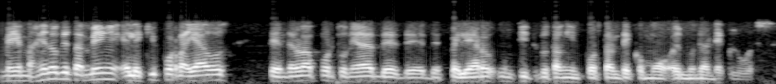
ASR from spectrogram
me imagino que también el equipo Rayados tendrá la oportunidad de pelear un título tan importante como el Mundial de Clubes.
